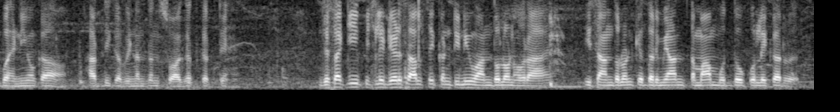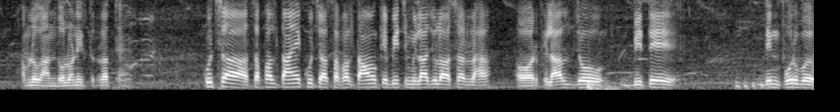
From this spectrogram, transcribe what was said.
बहनियों का हार्दिक अभिनंदन स्वागत करते हैं। जैसा कि पिछले डेढ़ साल से कंटिन्यू आंदोलन हो रहा है, इस आंदोलन के दरमियान तमाम मुद्दों को लेकर हम लोग आंदोलनित रत हैं। कुछ सफलताएँ, कुछ असफलताओं के बीच मिला जुला असर रहा और फ़िलहाल जो बीते दिन पूर्व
